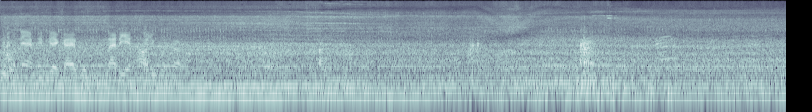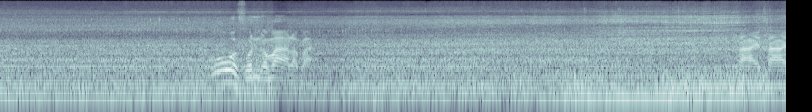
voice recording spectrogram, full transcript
โอ้แน่เพิ่ง รียนเท่าอยู่บนครับโอ้ยฝนก็มาแล้วป่ะตายตาย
